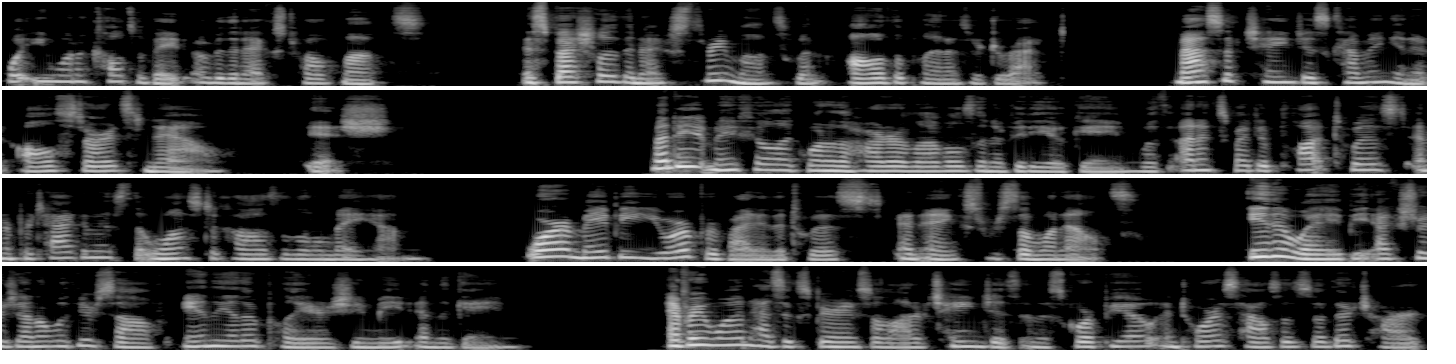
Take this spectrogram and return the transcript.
what you want to cultivate over the next 12 months, especially the next three months when all the planets are direct. Massive change is coming, and it all starts now ish. Monday, it may feel like one of the harder levels in a video game, with unexpected plot twists and a protagonist that wants to cause a little mayhem. Or maybe you're providing the twists and angst for someone else. Either way, be extra gentle with yourself and the other players you meet in the game. Everyone has experienced a lot of changes in the Scorpio and Taurus houses of their chart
